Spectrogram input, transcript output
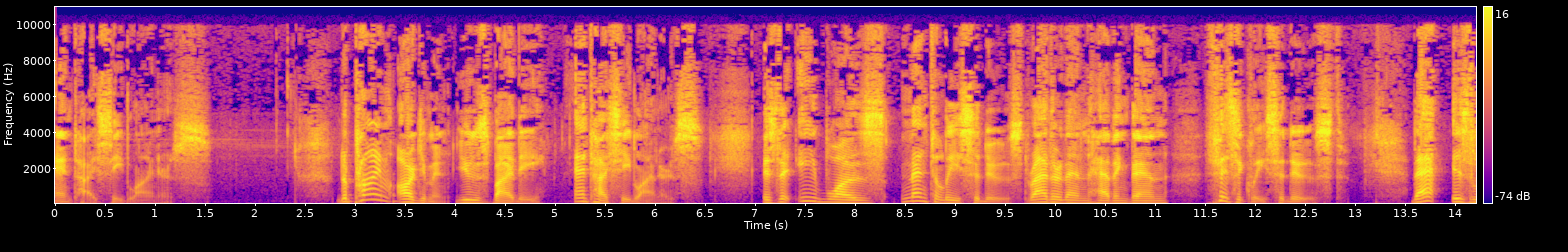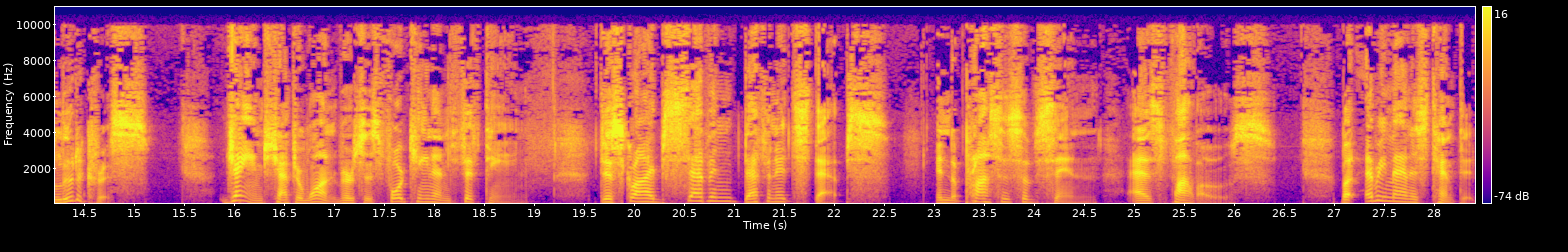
anti-seedliners. The prime argument used by the anti-seedliners is that Eve was mentally seduced rather than having been physically seduced. That is ludicrous. James chapter 1 verses 14 and 15 describes seven definite steps in the process of sin as follows. But every man is tempted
